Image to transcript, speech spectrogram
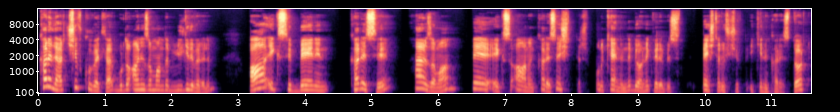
Kareler çift kuvvetler. Burada aynı zamanda bir bilgi de verelim. a eksi b'nin karesi her zaman b eksi a'nın karesi eşittir. Bunu kendinde bir örnek verebilirsin. 5'ten 3 çıktı. 2'nin karesi 4.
